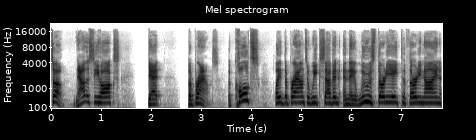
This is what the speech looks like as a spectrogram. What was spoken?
So now the Seahawks get the Browns. The Colts played the Browns in week seven and they lose 38 to 39.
